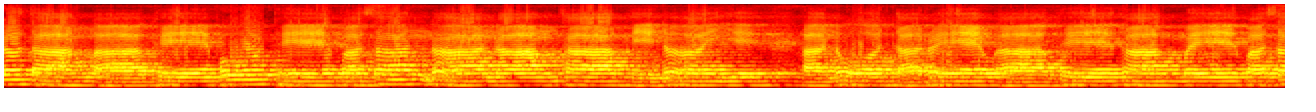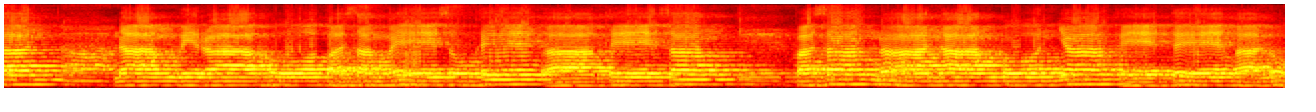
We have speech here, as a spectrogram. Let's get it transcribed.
นาตังอาเคพุทเทปัสสันนานังทักขินายเยอนุ วราโคปัสสัมเมสุเคอาเคสังปัสังนานังปุญญาเพเตอนุ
